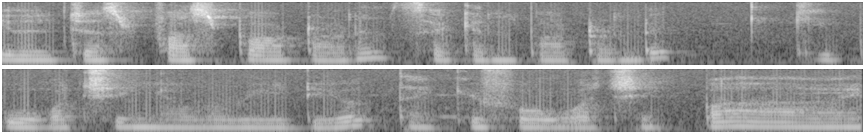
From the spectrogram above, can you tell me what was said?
ഇത് ജസ്റ്റ് ഫസ്റ്റ് പാർട്ടാണ് സെക്കൻഡ് പാർട്ടുണ്ട് keep watching our video thank you for watching bye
